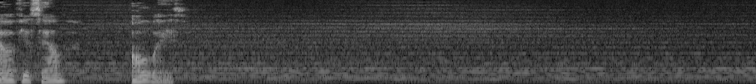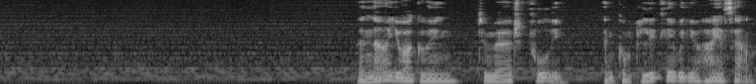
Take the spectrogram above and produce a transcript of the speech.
Love yourself always. And now you are going to merge fully and completely with your higher self,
